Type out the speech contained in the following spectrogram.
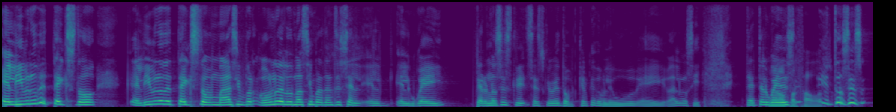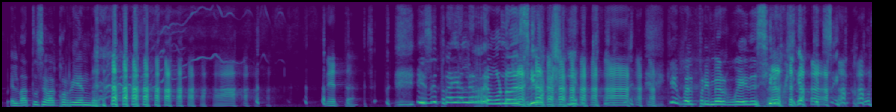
El, libro de texto, el libro de texto más importante, uno de los más importantes es el, el, el güey, pero no se escribe, se escribe, creo que W, o algo así. Tráete el güey No, de- por favor. Entonces el vato se va corriendo Neta. y se trae al R1 de cirugía, que fue el primer güey de cirugía que se encontró.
